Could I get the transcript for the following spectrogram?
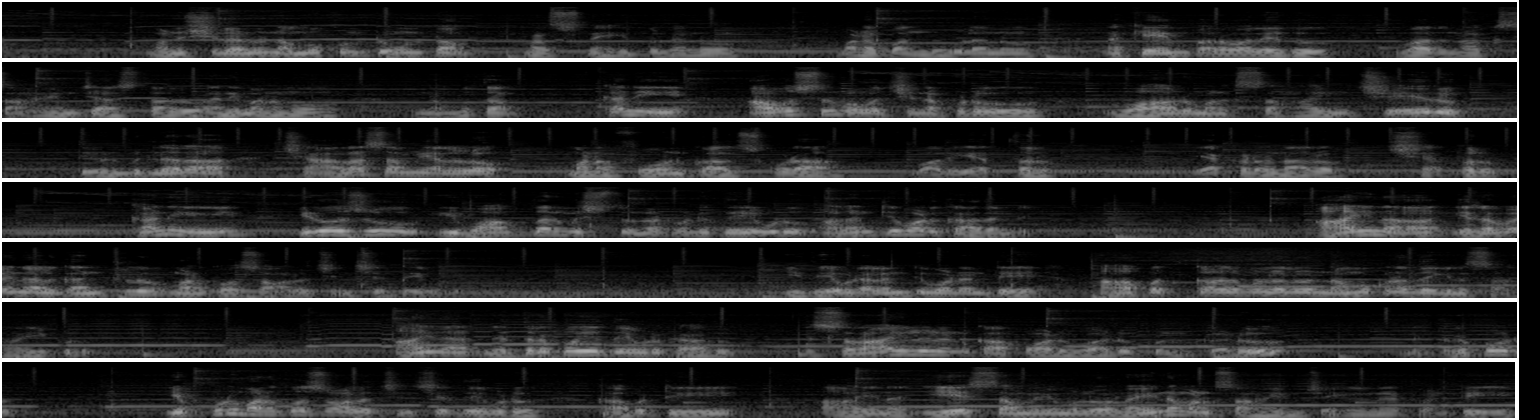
మనుషులను నమ్ముకుంటూ ఉంటాం. మన స్నేహితులను మన బంధువులను నాకేం పర్వాలేదు వారు నాకు సహాయం చేస్తారు అని మనము నమ్ముతాం. కానీ అవసరం వచ్చినప్పుడు వారు మనకు సహాయం చేయరు. దేవుని బిడ్డలారా చాలా సమయాలలో మన ఫోన్ కాల్స్ కూడా వారు ఎత్తరు. ఎక్కడున్నారో చెప్పరు. కానీ ఈరోజు ఈ వాగ్దానం ఇస్తున్నటువంటి దేవుడు అలాంటి వాడు కాదండి. ఆయన ఇరవై నాలుగు గంటలు మన కోసం ఆలోచించే దేవుడు. ఈ దేవుడు ఎలాంటి వాడంటే ఆపత్కాలములలో నమ్ముకునదగిన సహాయకుడు. ఆయన నిద్రపోయే దేవుడు కాదు. ఇస్రాయిలులను కాపాడువాడు కొనుక్కడు నిద్రపోడు. ఎప్పుడు మన కోసం ఆలోచించే దేవుడు. కాబట్టి ఆయన ఏ సమయంలోనైనా మనకు సహాయం చేయగలిగినటువంటి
